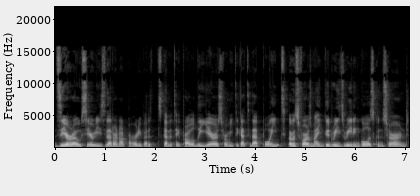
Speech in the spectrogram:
zero series that are not priority, but it's going to take probably years for me to get to that point. As far as my Goodreads reading goal is concerned,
